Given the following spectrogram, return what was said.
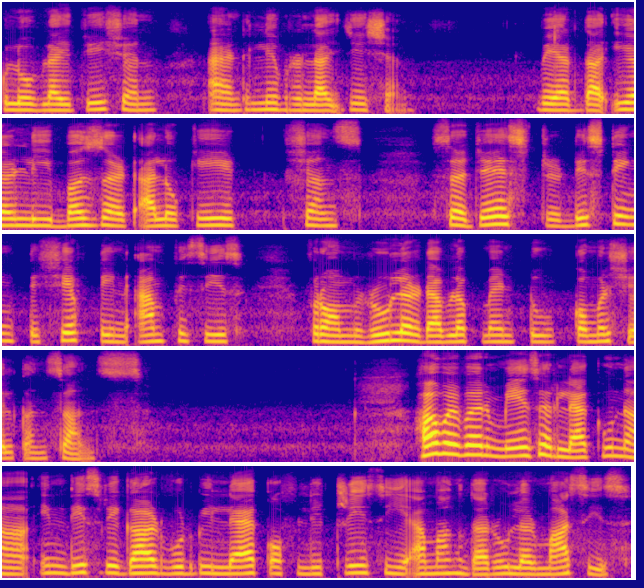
globalization and liberalization, where the yearly budget allocations suggest distinct shift in emphasis from rural development to commercial concerns. However, major lacuna in this regard would be lack of literacy among the rural masses.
